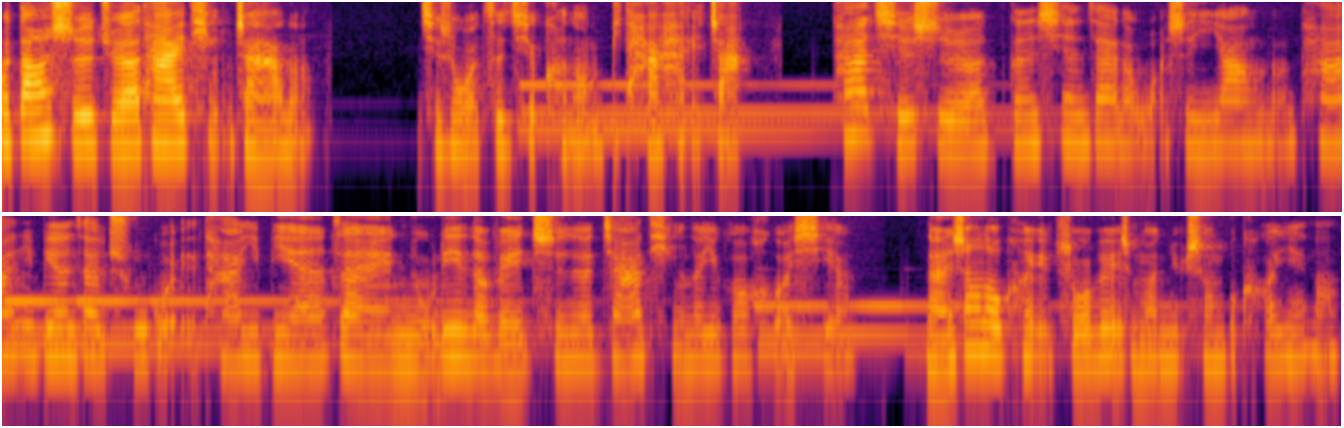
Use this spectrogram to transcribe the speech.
我当时觉得他还挺渣的，其实我自己可能比他还渣。他其实跟现在的我是一样的，他一边在出轨，他一边在努力的维持着家庭的一个和谐。男生都可以做，为什么女生不可以呢？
